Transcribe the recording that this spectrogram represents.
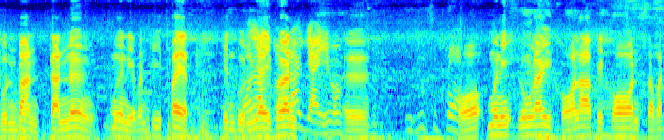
บุญบ้านตันเนิ่งเมื่อนี้วันที่แปดเป็นบุญใหญ่เพื่อน ใหญ่เออ ขอเมื่อนี้ลุงไล่ขอลาไปก่อน สวัส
